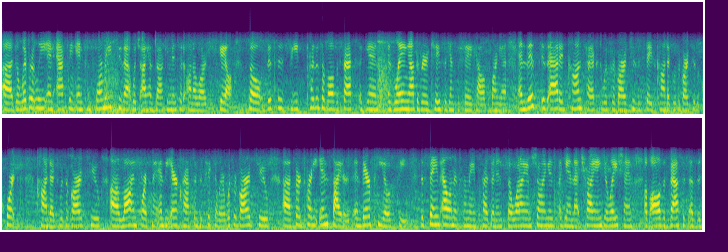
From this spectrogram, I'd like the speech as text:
uh, deliberately and acting in conformity to that which I have documented on a large scale. So this is the presence of all the facts, again, is laying out the very case against the state of California. And this is added context with regard to the state's conduct, with regard to the court's conduct, with regard to uh, law enforcement and the aircraft in particular, with regard to uh, third-party insiders and their POC. The same elements remain present. And so what I am showing is, again, that triangulation of all the facets of the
